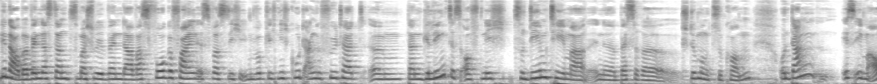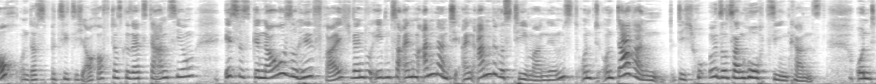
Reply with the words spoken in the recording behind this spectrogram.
genau, aber wenn das dann zum Beispiel, wenn da was vorgefallen ist, was sich eben wirklich nicht gut angefühlt hat, ähm, dann gelingt es oft nicht, zu dem Thema in eine bessere Stimmung zu kommen. Und dann ist eben auch, und das bezieht sich auch auf das Gesetz der Anziehung, ist es genau genauso hilfreich, wenn du eben zu einem anderen, ein anderes Thema nimmst und, und daran dich sozusagen hochziehen kannst. Und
